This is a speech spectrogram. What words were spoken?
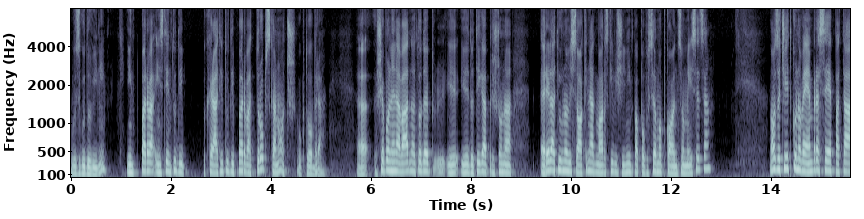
v zgodovini, in, prva, in s tem tudi hkrati tudi prva tropska noč oktobra. Uh, še bolj nenavadno je to, da je, je do tega prišlo na relativno visoki nadmorski višini, pa povsem ob koncu meseca. No, v začetku novembra se je pa ta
